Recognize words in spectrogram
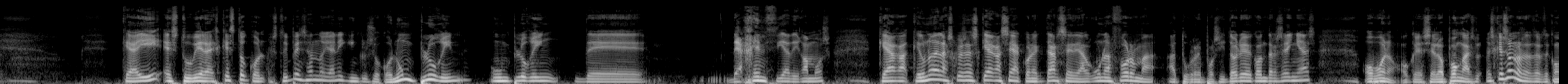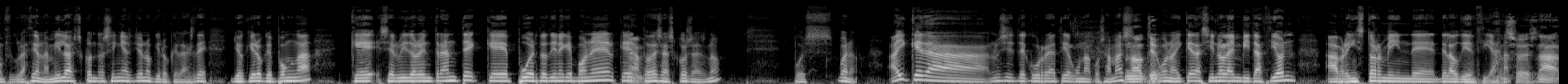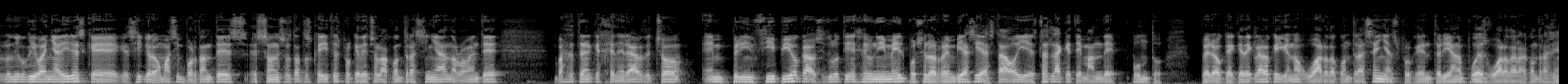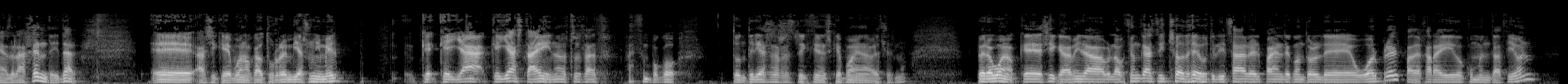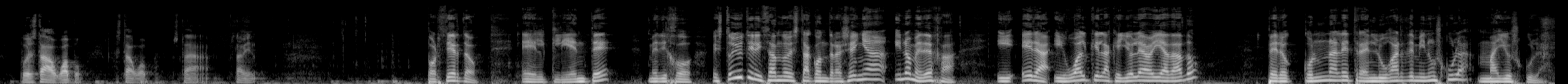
que ahí estuviera. Es que esto con, estoy pensando, Yannick, incluso con un plugin, un plugin de, de agencia, digamos, que haga que una de las cosas que haga sea conectarse de alguna forma a tu repositorio de contraseñas o bueno, o que se lo pongas. Es que son los datos de configuración. A mí las contraseñas yo no quiero que las dé. Yo quiero que ponga qué servidor entrante, qué puerto tiene que poner, qué todas esas cosas, ¿no? Pues bueno, Ahí queda, no sé si te ocurre a ti alguna cosa más, no, pero bueno, ahí queda, si no, la invitación a brainstorming de, la audiencia. Eso es, nada, lo único que iba a añadir es que, sí, que lo más importante es, son esos datos que dices, porque de hecho la contraseña normalmente vas a tener que generar, de hecho, en principio, claro, si tú lo tienes en un email, pues se lo reenvías y ya está, oye, esta es la que te mandé, punto. Pero que quede claro que yo no guardo contraseñas, porque en teoría no puedes guardar las contraseñas de la gente y tal. Eh, así que, bueno, claro, tú reenvías un email que, que, ya, que ya está ahí, ¿no? Esto parece un poco tonterías esas restricciones que ponen a veces, ¿no? Pero bueno, que sí, que a mí la, opción que has dicho de utilizar el panel de control de WordPress para dejar ahí documentación, pues está guapo, está guapo, está, está bien. Por cierto, el cliente me dijo, estoy utilizando esta contraseña y no me deja. Y era igual que la que yo le había dado, pero con una letra en lugar de minúscula, mayúscula.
